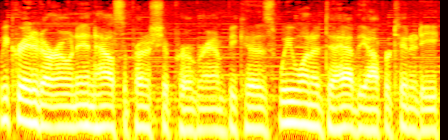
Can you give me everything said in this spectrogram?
We created our own in-house apprenticeship program because we wanted to have the opportunity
